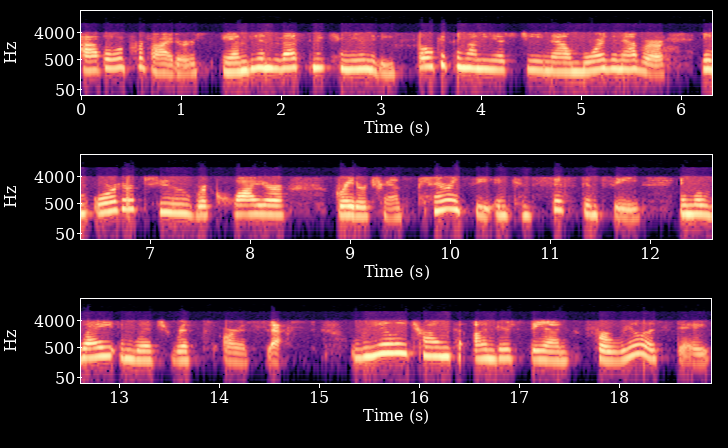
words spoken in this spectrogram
capital providers and the investment community focusing on ESG now more than ever in order to require greater transparency and consistency in the way in which risks are assessed. Really trying to understand for real estate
